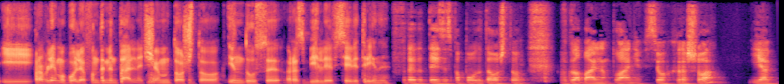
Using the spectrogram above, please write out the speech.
И проблема более фундаментальна, чем то, что индусы разбили все витрины. Вот этот тезис по поводу того, что в глобальном плане все хорошо, я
